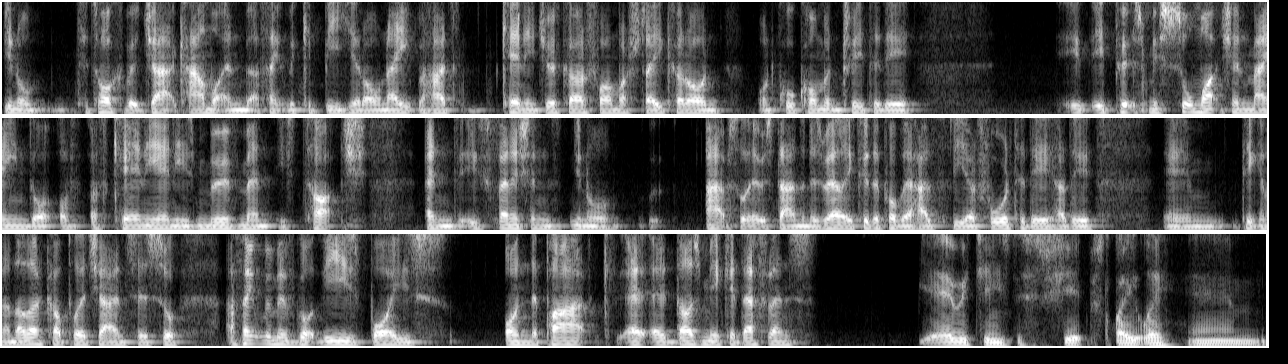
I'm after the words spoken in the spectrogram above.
you know, to talk about Jack Hamilton, I think we could be here all night. We had Kenny Deuchar, our former striker, on on co-commentary today It, he puts me so much in mind of, of, of Kenny and his movement, his touch, and his finishing, you know, absolutely outstanding as well. He could have probably had three or four today had he um, taken another couple of chances. So I think when we've got these boys on the park, it, it does make a difference. Yeah, we changed the shape slightly. Um,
